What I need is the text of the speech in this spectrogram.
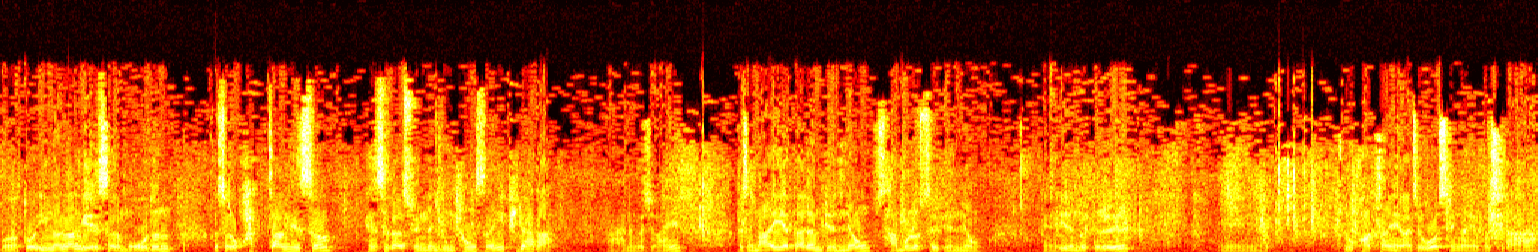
뭐 또 인간관계에서 모든 것을 확장해서 해석할 수 있는 융통성이 필요하다 하는 거죠. 예? 그래서 나이에 따른 변용, 사물로서의 변용 예, 이런 것들을 예, 쭉 확장해가지고 생각해 보시라.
